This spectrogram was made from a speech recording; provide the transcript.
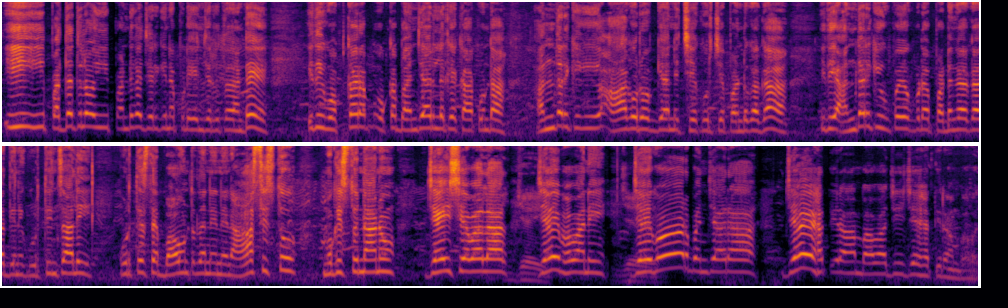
ఈ ఈ పద్ధతిలో ఈ పండుగ జరిగినప్పుడు ఏం జరుగుతుందంటే ఇది ఒక్కర ఒక్క బంజారీలకే కాకుండా అందరికీ ఆరోగ్యాన్ని చేకూర్చే పండుగగా ఇది అందరికీ ఉపయోగపడే పండుగగా దీన్ని గుర్తించాలి. గుర్తిస్తే బాగుంటుందని నేను ఆశిస్తూ ముగిస్తున్నాను. జై శివలాల్ జై. భవానీ జై గోర్ బంజారా జై హతిరామ్ బాబాజీ జై హతిరామ్ బాబాజీ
